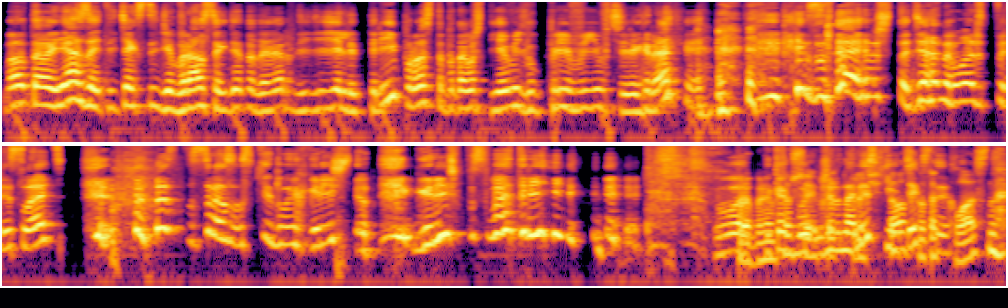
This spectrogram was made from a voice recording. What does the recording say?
Мало того, я за эти тексты не брался где-то, наверное, недели три, просто потому что я видел превью в Телеграме и знаю, что Диана может прислать. Просто сразу скинул их Гриш, Гриш, посмотри. Вот, Проблема как бы журналистские тексты... так классно,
